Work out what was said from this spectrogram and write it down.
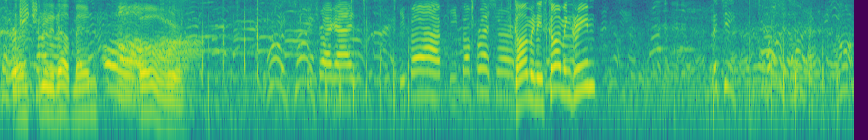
Don't screw it up, man. Oh. Over. Nice, nice. Good try, guys. Keep up, keep up pressure. He's coming, he's coming, Green. Richie. Come on, come on. Come on.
